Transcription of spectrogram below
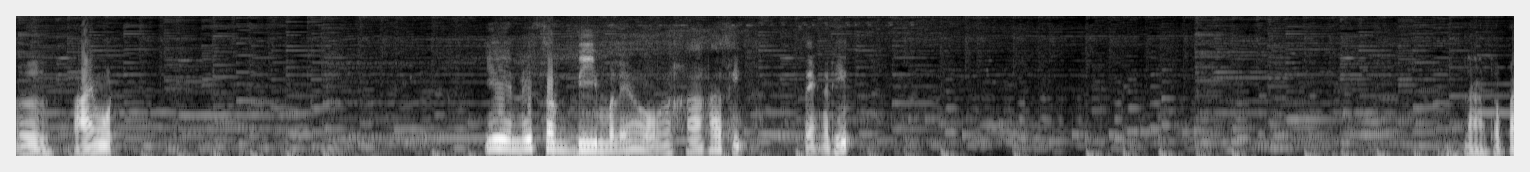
เออตายหมด เย่เลสซันบีมมาแล้ว ราคาห้าสิบแสงอาทิตย์หนาต่อไป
